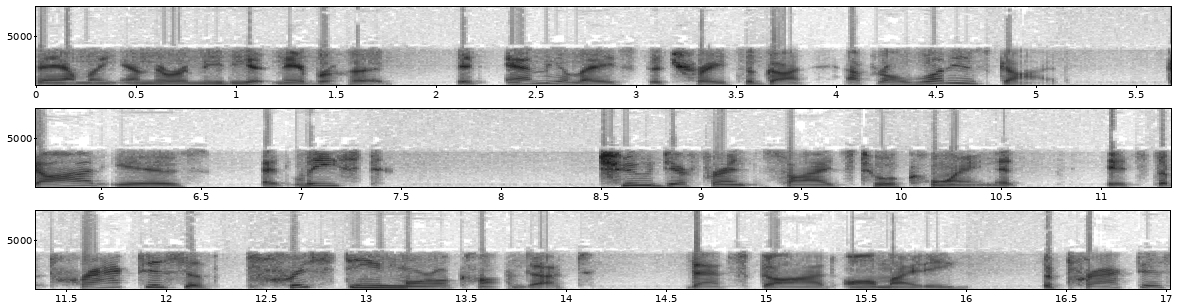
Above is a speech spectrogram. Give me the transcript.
family and their immediate neighborhood. It emulates the traits of God. After all, what is God? God is at least two different sides to a coin. It it's the practice of pristine moral conduct. That's God Almighty. The practice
